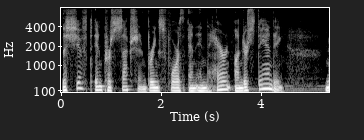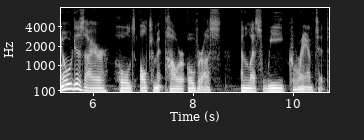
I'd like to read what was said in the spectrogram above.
The shift in perception brings forth an inherent understanding. No desire holds ultimate power over us unless we grant it.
